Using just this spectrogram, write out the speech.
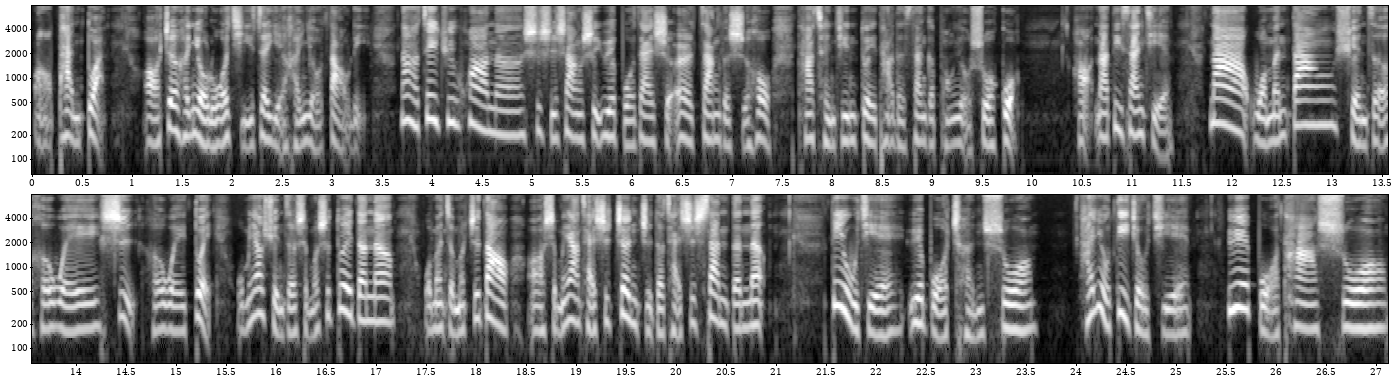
哦判断哦，这很有逻辑，这也很有道理。那这句话呢，事实上是约伯在十二章的时候，他曾经对他的三个朋友说过。好，那第三节，那我们当选择何为是，何为对？我们要选择什么是对的呢？我们怎么知道啊？什么样才是正直的，才是善的呢？第五节，约伯曾说，还有第九节，约伯他说，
